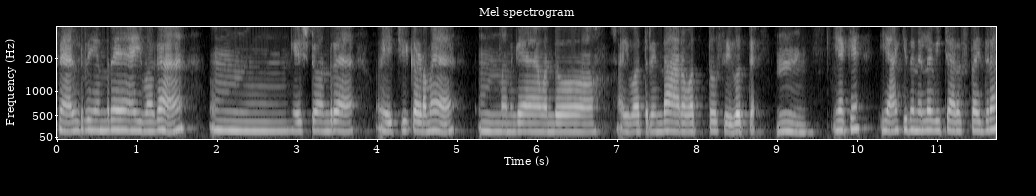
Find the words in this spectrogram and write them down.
ಸ್ಯಾಲ್ರಿ ಅಂದರೆ ಇವಾಗ ಎಷ್ಟು ಅಂದರೆ ಹೆಚ್ಚು ಕಡಿಮೆ ನನಗೆ ಒಂದು ಐವತ್ತರಿಂದ ಅರವತ್ತು ಸಿಗುತ್ತೆ. ಹ್ಞೂ ಯಾಕೆ? ಯಾಕೆ ಇದನ್ನೆಲ್ಲ ವಿಚಾರಿಸ್ತಾ ಇದ್ದೀರಾ?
